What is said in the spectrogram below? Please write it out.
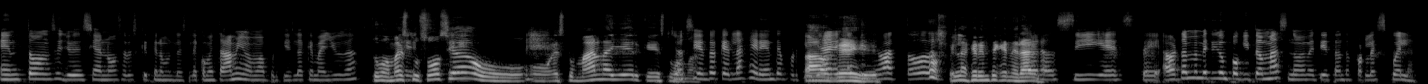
Entonces yo decía, no, ¿sabes qué tenemos? Le comentaba a mi mamá porque es la que me ayuda. ¿Tu mamá es tu Este- socia o, o es tu manager? ¿Qué es tu Yo mamá? siento que es la gerente porque Ah, ella es la que lleva todo. Es la gerente general. Pero sí, este, ahorita me he metido un poquito más, no me metí tanto por la escuela.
